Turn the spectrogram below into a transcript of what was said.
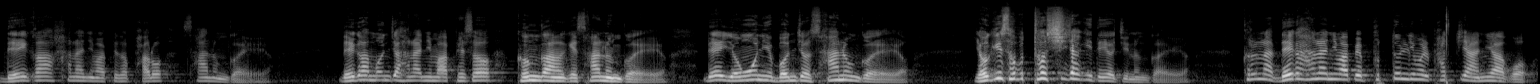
내가 하나님 앞에서 바로 사는 거예요. 내가 먼저 하나님 앞에서 건강하게 사는 거예요. 내 영혼이 먼저 사는 거예요. 여기서부터 시작이 되어지는 거예요. 그러나 내가 하나님 앞에 붙들림을 받지 아니하고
